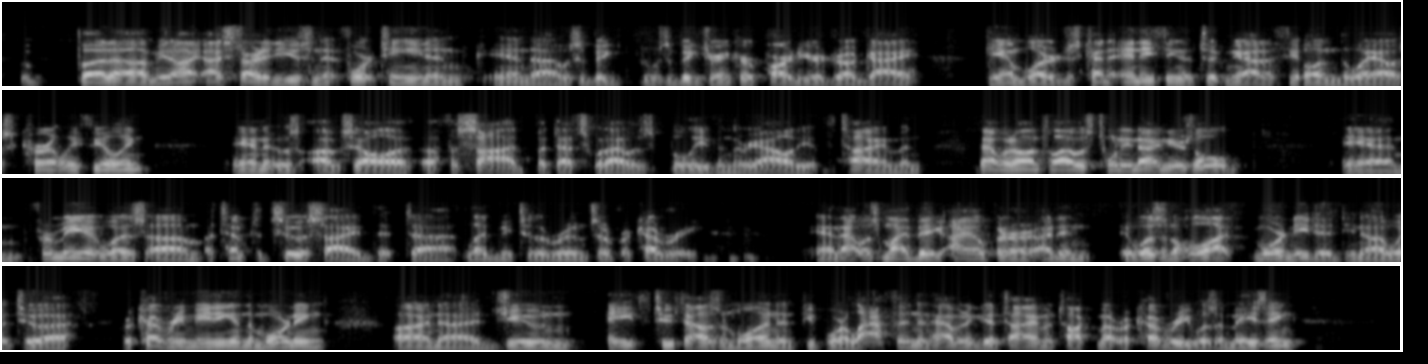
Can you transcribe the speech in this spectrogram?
but um, you know, I, I, started using it at 14, and and uh, was a big was a big drinker, partier, drug guy, gambler, just kind of anything that took me out of feeling the way I was currently feeling. And it was obviously all a, a facade, but that's what I was believing the reality at the time. And that went on until I was 29 years old. And for me, it was um, attempted suicide that uh, led me to the rooms of recovery and that was my big eye opener. I didn't. It wasn't a whole lot more needed. You know, I went to a recovery meeting in the morning on uh, June 8th, 2001, and people were laughing and having a good time and talking about recovery was amazing.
